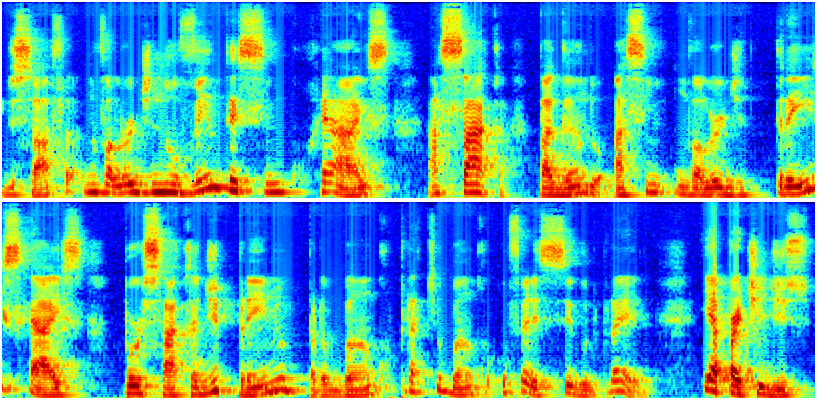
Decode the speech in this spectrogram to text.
de safra no valor de 95 reais a saca, pagando assim um valor de R$ reais por saca de prêmio para o banco, para que o banco ofereça seguro para ele. E a partir disso,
